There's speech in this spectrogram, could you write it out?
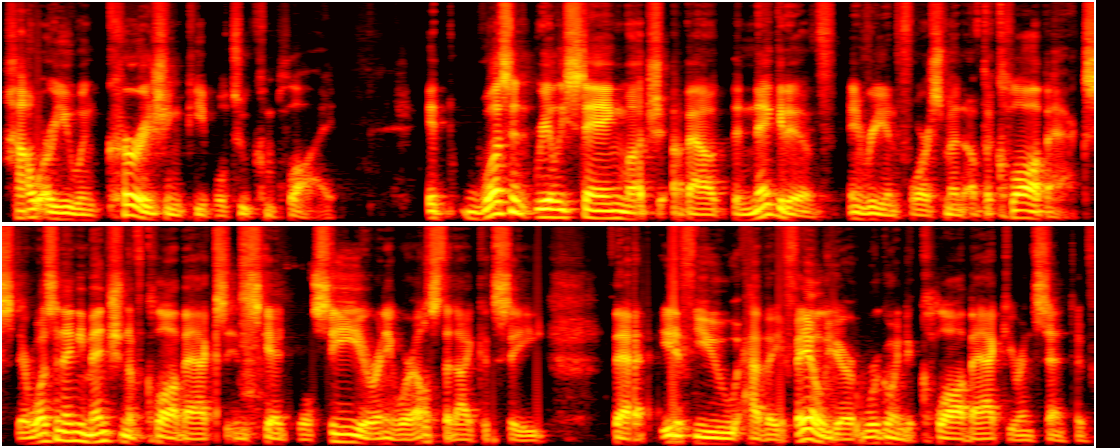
How are you encouraging people to comply? It wasn't really saying much about the negative in reinforcement of the clawbacks. There wasn't any mention of clawbacks in Schedule C or anywhere else that I could see that if you have a failure, we're going to claw back your incentive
